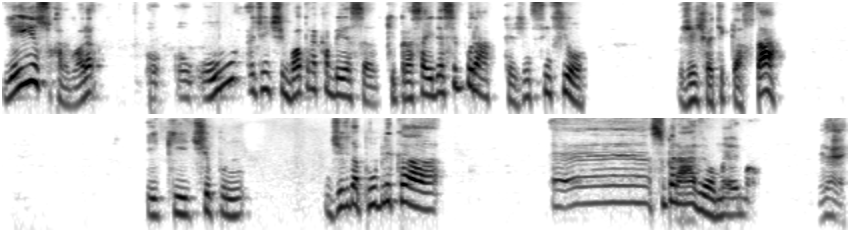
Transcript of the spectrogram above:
E é isso, cara. Agora, ou, ou- ou a gente bota na cabeça que para sair desse buraco que a gente se enfiou, a gente vai ter que gastar, e que, tipo, dívida pública é superável, meu irmão. É.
